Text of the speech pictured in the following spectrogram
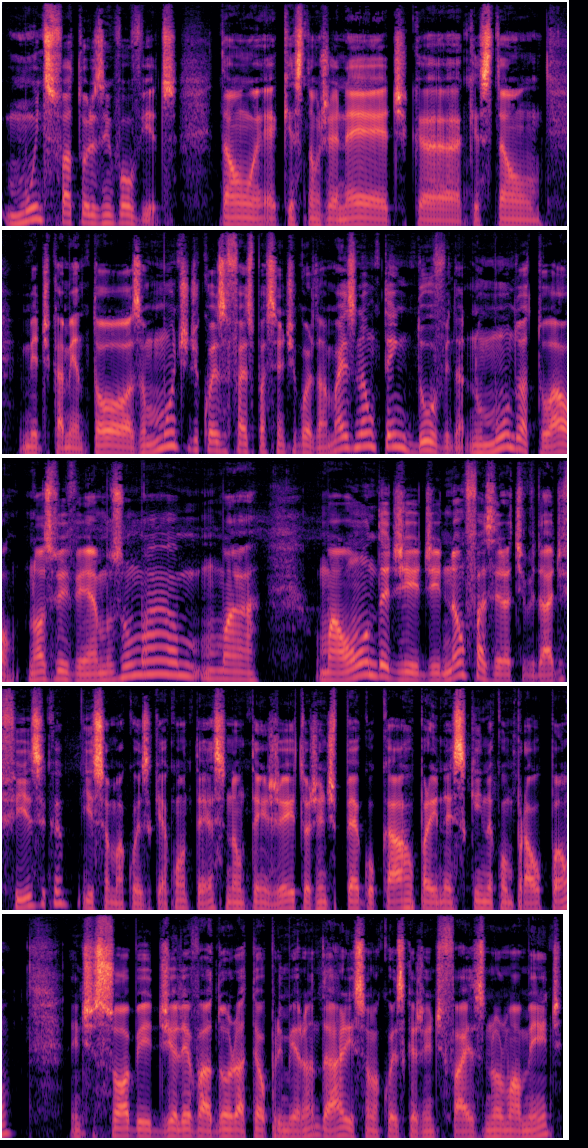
muitos fatores envolvidos. Então, é questão genética, questão medicamentosa, um monte de coisa faz o paciente engordar. Mas não tem dúvida, no mundo atual, nós vivemos uma, uma, uma onda de, de não fazer atividade física. Isso é uma coisa que acontece, não tem jeito. A gente pega o carro para ir na esquina comprar o pão, a gente sobe de elevador até o primeiro andar, isso é uma coisa que a gente faz normalmente.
